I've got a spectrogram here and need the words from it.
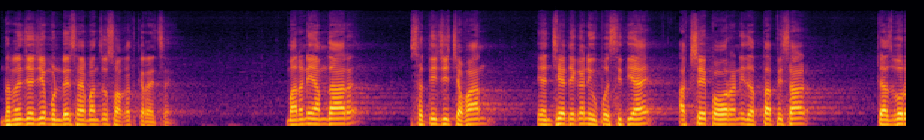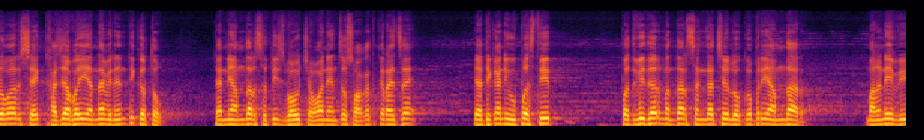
धनंजयजी मुंडे साहेबांचं स्वागत करायचं आहे माननीय आमदार सतीजी चव्हाण यांची या ठिकाणी उपस्थिती आहे. अक्षय पवार आणि दत्ता पिसाळ. त्याचबरोबर शेख खाजाभाई यांना विनंती करतो. त्यांनी आमदार सतीश भाऊ चव्हाण यांचं स्वागत करायचं आहे या ठिकाणी उपस्थित पदवीधर मतदारसंघाचे लोकप्रिय आमदार माननीय वि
